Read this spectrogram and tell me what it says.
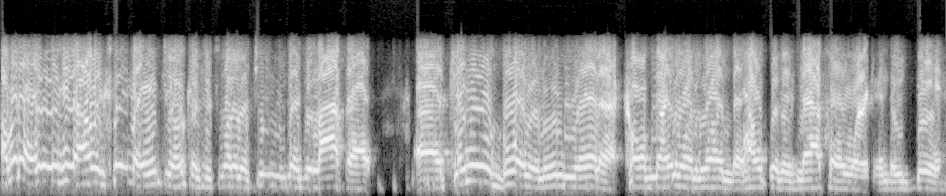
I'm gonna I'll explain my intro because it's one of the few you guys will laugh at. A uh, ten-year-old boy in Indiana called 911 to help with his math homework, and they did.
